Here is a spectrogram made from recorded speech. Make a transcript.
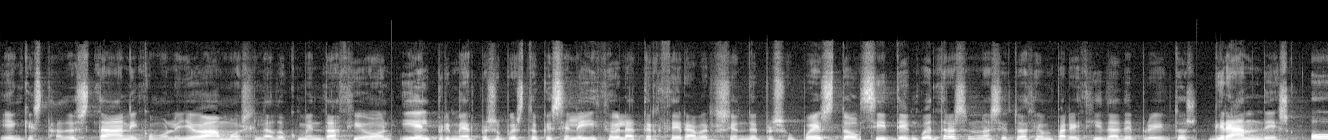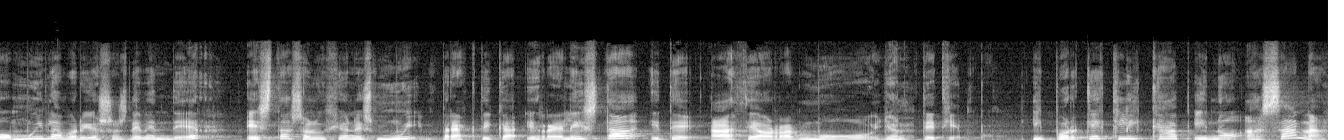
y en qué estado están y cómo lo llevamos y la documentación y el primer presupuesto que se le hizo y la tercera versión del presupuesto. Si te encuentras en una situación parecida de proyectos grandes o muy laboriosos de vender, esta solución es muy práctica y realista y te hace ahorrar mogollón de tiempo. ¿Y por qué ClickUp y no Asana?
